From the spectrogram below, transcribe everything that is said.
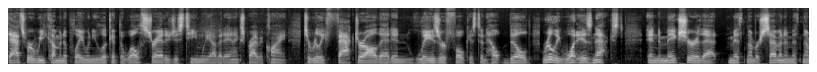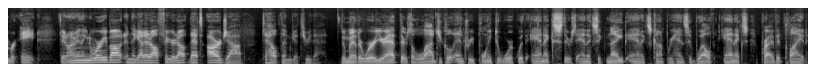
That's where we come into play when you look at the wealth strategist team we have at Annex Private Client to really factor all that in, laser focused, and help build really what is next. And to make sure that myth number seven and myth number eight, they don't have anything to worry about and they got it all figured out, that's our job to help them get through that. No matter where you're at, there's a logical entry point to work with Annex. There's Annex Ignite, Annex Comprehensive Wealth, Annex Private Client.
